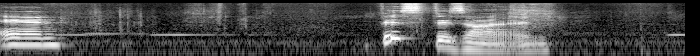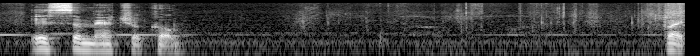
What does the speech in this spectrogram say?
And this design is symmetrical. But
